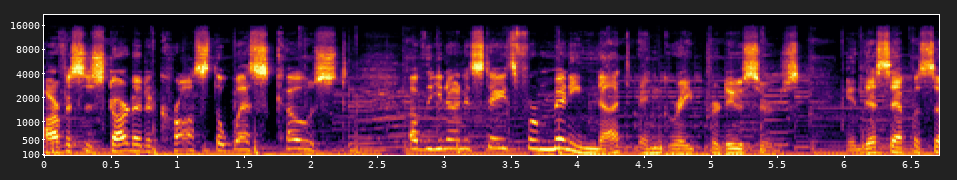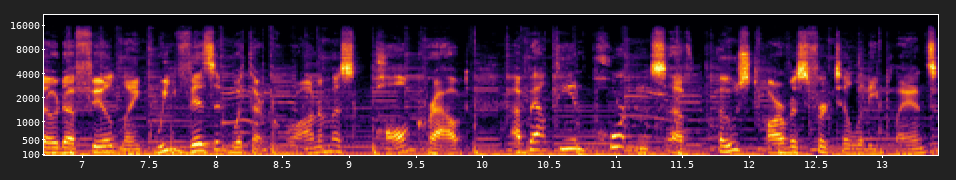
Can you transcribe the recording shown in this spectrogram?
Harvest has started across the west coast of the United States for many nut and grape producers. In this episode of FieldLink, we visit with agronomist Paul Crout about the importance of post harvest fertility plans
